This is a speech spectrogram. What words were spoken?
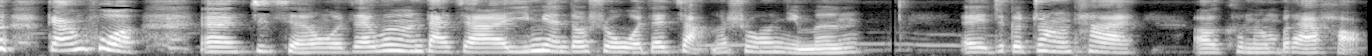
干货。嗯，之前我再问问大家，以免到时候我在讲的时候你们，哎，这个状态呃可能不太好。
